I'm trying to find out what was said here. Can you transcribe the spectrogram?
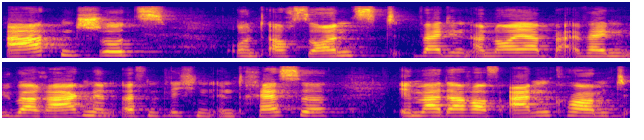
Artenschutz und auch sonst bei den, bei den überragenden öffentlichen Interesse immer darauf ankommt,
